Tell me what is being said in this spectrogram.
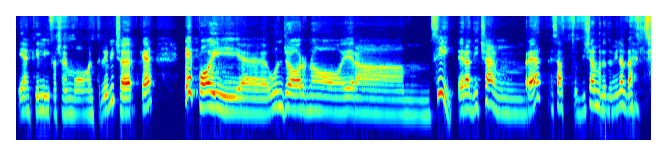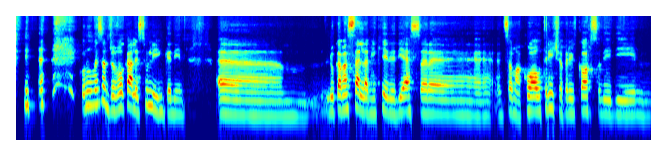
e anche lì facemmo altre ricerche. E poi eh, un giorno era, sì, era dicembre, esatto, dicembre 2020, con un messaggio vocale su LinkedIn eh, Luca Mastella mi chiede di essere insomma coautrice per il corso di, di,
